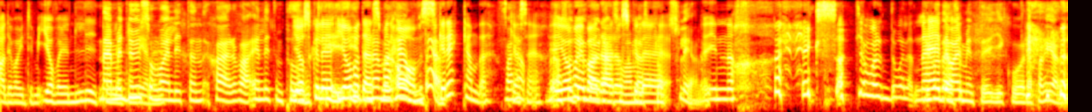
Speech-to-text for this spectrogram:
Ja, det var inte Jag var ju en liten Nej, men liten du som var en liten skärva, en liten punkt. Jag, skulle, i, jag var där som en hände? avskräckande, ska Vad jag säga. Alltså, jag var ju du bara var den där och som var skulle... mest brottslig, eller? No, exakt, jag var den dåliga. Du Nej, var det den var... som inte gick att reparera.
